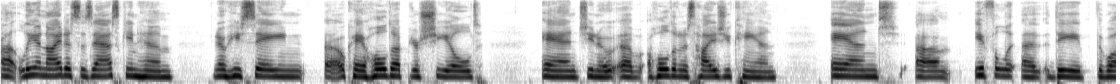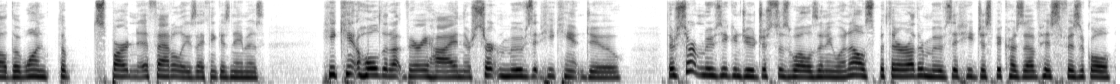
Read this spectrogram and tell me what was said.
uh, Leonidas is asking him. You know, he's saying, uh, "Okay, hold up your shield, and you know, uh, hold it as high as you can." And um, if uh, the the well, the one the Spartan Iphicles, I think his name is, he can't hold it up very high, and there's certain moves that he can't do there's certain moves he can do just as well as anyone else, but there are other moves that he just because of his physical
